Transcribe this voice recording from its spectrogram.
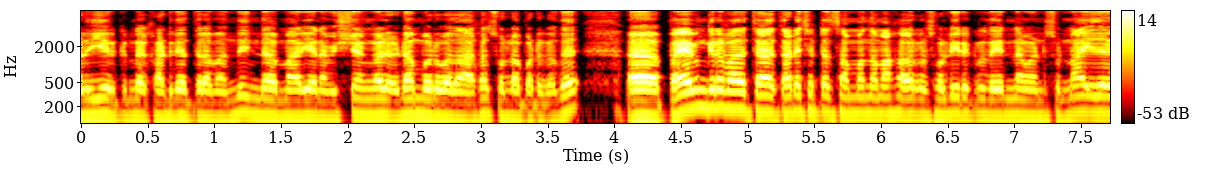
எழுதியிருக்கின்ற கடிதத்தில் வந்து இந்த மாதிரியான விஷயங்கள் இடம்பெறுவதாக சொல்லப்படுகிறது. பயங்கரவாத த- தடை சட்டம் சம்பந்தமாக அவர்கள் சொல்லியிருக்கிறது என்னவென்று சொன்னால் இது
